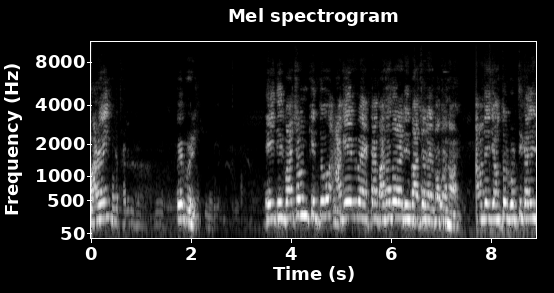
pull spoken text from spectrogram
বারোই ফেব্রুয়ারি। এই নির্বাচন কিন্তু আগের একটা বাধা ধরা নির্বাচনের মতো নয়। আমাদের যে অন্তর্বর্তীকালীন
